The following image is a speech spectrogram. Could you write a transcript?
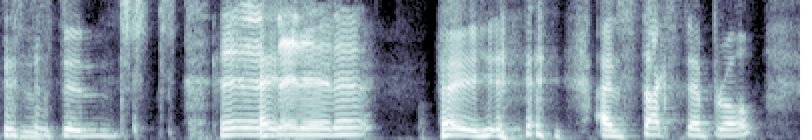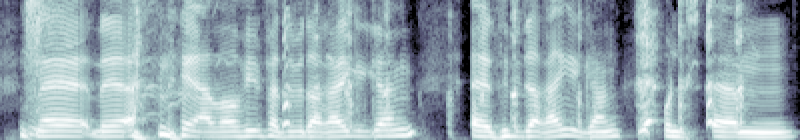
Ding. Hey, I'm stuck, Step Bro. Nee, nee, nee, aber auf jeden Fall sind wir da reingegangen, äh, sind die da reingegangen und ähm,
